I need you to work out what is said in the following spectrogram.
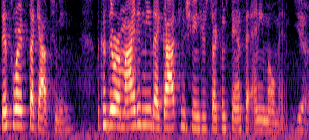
this word stuck out to me because it reminded me that God can change your circumstance at any moment. Yes.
